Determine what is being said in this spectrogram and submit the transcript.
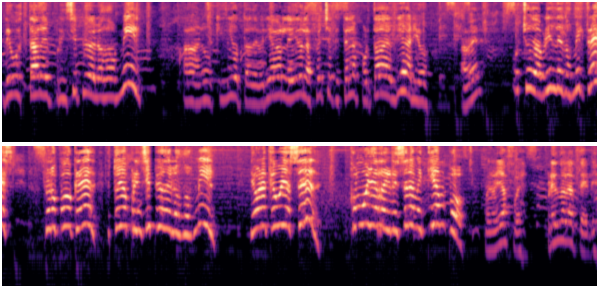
Debo estar al principio de los 2000. Ah, no, qué idiota, debería haber leído la fecha que está en la portada del diario. A ver, 8 de abril del 2003. No lo puedo creer, estoy a principios de los 2000. ¿Y ahora qué voy a hacer? ¿Cómo voy a regresar a mi tiempo? Bueno, ya fue. Prendo la tele.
